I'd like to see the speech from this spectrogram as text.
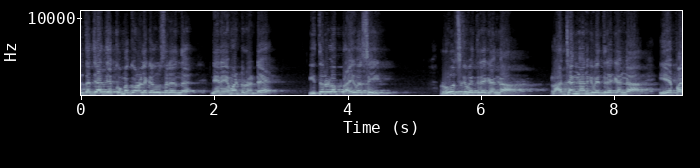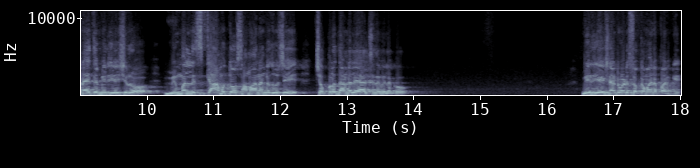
అంతర్జాతీయ కుంభకోణం లెక్క చూసలేదు నేను ఏమంటున్నానంటే ఇతరుల ప్రైవసీ రూల్స్కి వ్యతిరేకంగా రాజ్యాంగానికి వ్యతిరేకంగా ఏ పని అయితే మీరు చేసిరో మిమ్మల్ని స్కామ్తో సమానంగా చూసి చెప్పుల దండలు వేయాల్సిందే వీళ్ళకు. మీరు చేసినటువంటి సుఖమైన పనికి.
